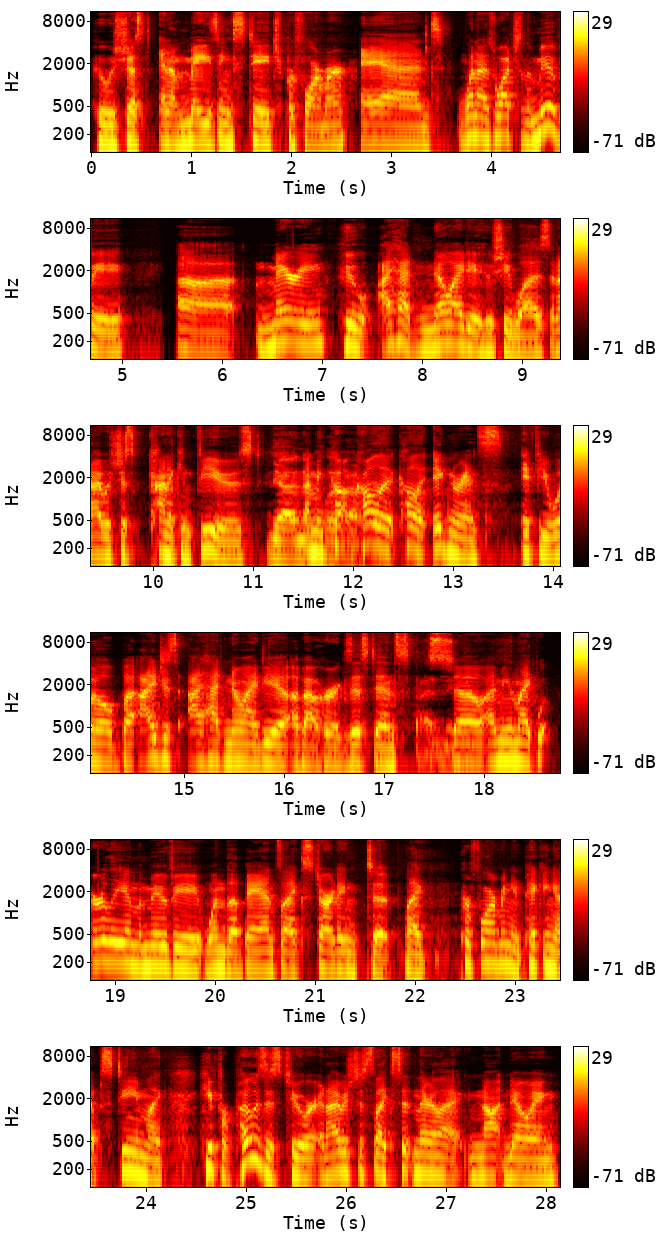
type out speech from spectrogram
who was just an amazing stage performer. And when I was watching the movie, uh Mary, who I had no idea who she was, and I was just kind of confused. Yeah, no I mean, ca- call her. it call it ignorance, if you will, but I just I had no idea about her existence. So I mean, like early in the movie, when the band's like starting to like performing and picking up steam, like he proposes to her, and I was just like sitting there like not knowing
